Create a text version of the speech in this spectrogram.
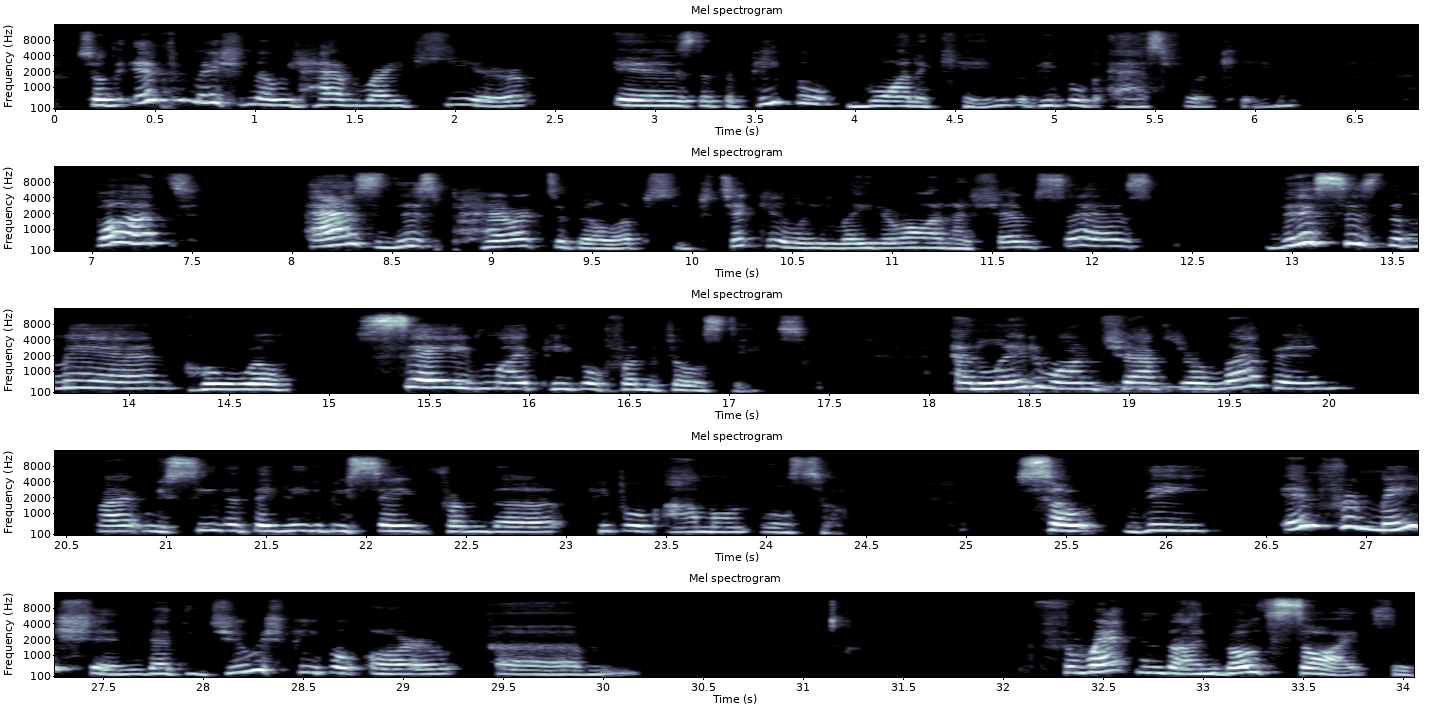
So the information that we have right here is that the people want a king, the people have asked for a king. But as this parak develops, particularly later on, Hashem says, This is the man who will save my people from the Philistines. And later on, chapter 11, right, we see that they need to be saved from the people of Ammon also. So the information that the Jewish people are um, threatened on both sides,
